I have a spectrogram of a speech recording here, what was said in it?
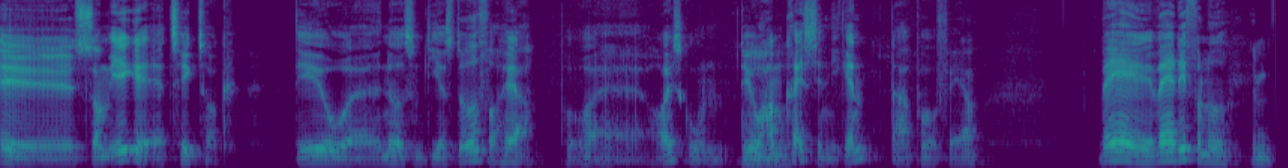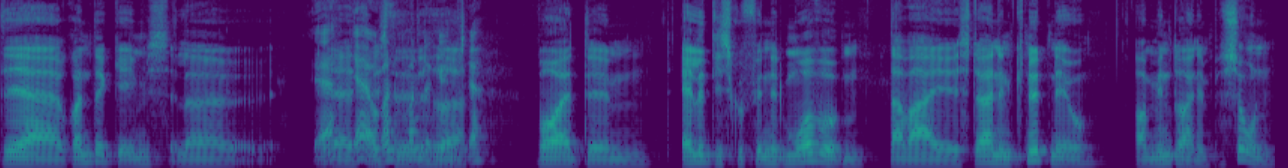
øh, som ikke er TikTok. Det er jo øh, noget, som de har stået for her på øh, højskolen. Det er jo Mm. ham Christian igen, der er på færre. Hvad, hvad er det for noget? Jamen, det er Runde Games, eller Ja, Ja, ja, hvis det er Run, det, the Games, hedder. ja. hvor at, øhm, alle de skulle finde et morvåben, der var øh, større end en knytnæve og mindre end en person.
